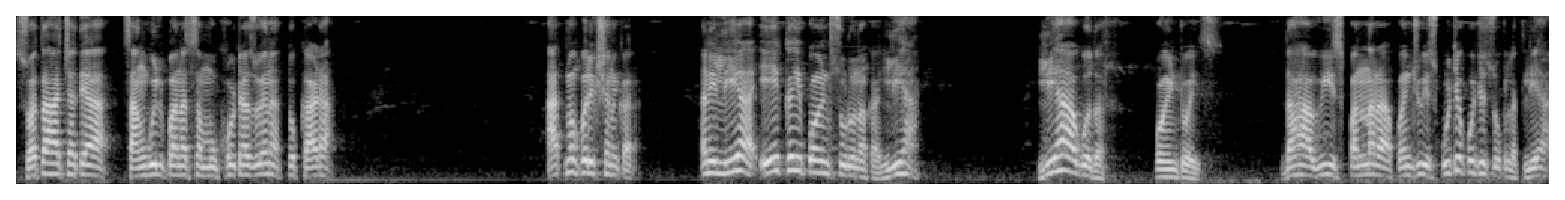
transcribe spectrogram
स्वतःच्या त्या चांगुलपणाचा मुखवटा जो आहे ना तो काढा. आत्मपरीक्षण करा. आणि लिहा एकही पॉईंट सोडू नका. लिहा. लिहा अगोदर पॉईंट वाईज दहा वीस पंधरा पंचवीस कुठे कुठे चुकलात लिहा.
